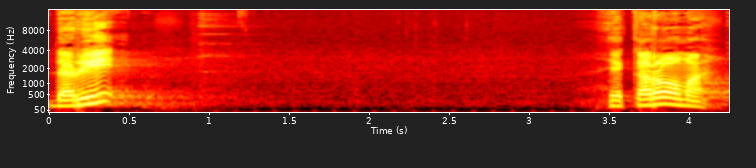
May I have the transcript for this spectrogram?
dari ya karomah.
